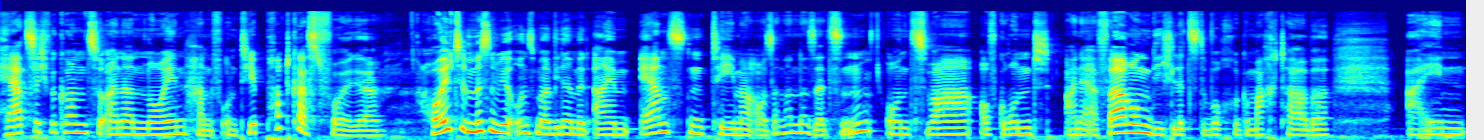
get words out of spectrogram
Herzlich willkommen zu einer neuen Hanf und Tier Podcast Folge. Heute müssen wir uns mal wieder mit einem ernsten Thema auseinandersetzen und zwar aufgrund einer Erfahrung, die ich letzte Woche gemacht habe, ein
